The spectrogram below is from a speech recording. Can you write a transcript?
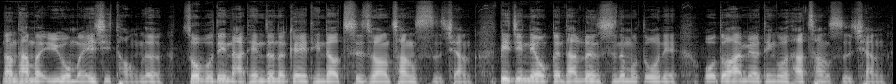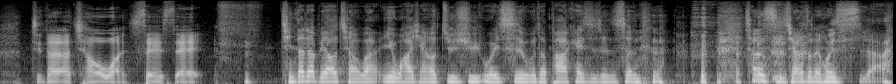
让他们与我们一起同乐。说不定哪天真的可以听到吃窗唱死腔。毕竟连我跟他认识那么多年，我都还没有听过他唱死腔。请大家敲碗，谢谢。请大家不要瞧完，因为我还想要继续维持我的 podcast 人生。唱死腔真的会死啊！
